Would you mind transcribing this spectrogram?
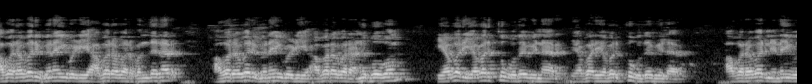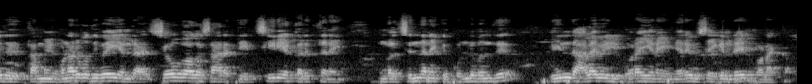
அவரவர் வினை வழி அவரவர் வந்தனர். அவரவர் வினை வழி அவரவர் அனுபவம். எவர் எவருக்கு உதவினர் எவர் எவருக்கு உதவினர். அவரவர் நினைவது தம்மை உணர்வதுவே என்ற சிவபோக சாரத்தின் சீரிய கருத்தனை உங்கள் சிந்தனைக்கு கொண்டு வந்து இந்த அளவில் உரையினை நிறைவு செய்கின்றேன். வணக்கம்.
